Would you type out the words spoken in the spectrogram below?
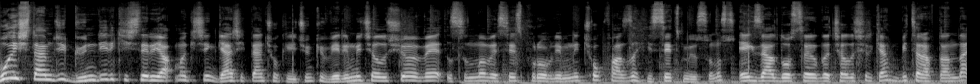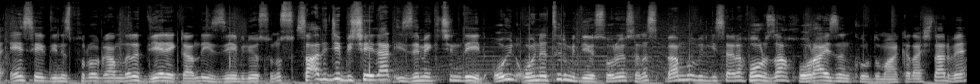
Bu işlemci gündelik işleri yapmak için gerçekten çok iyi. Çünkü verimli çalışıyor ve ısınma ve ses problemini çok fazla hissetmiyorsunuz. Excel dosyalarında çalışırken bir taraftan da en sevdiğiniz programları diğer ekranda izleyebiliyorsunuz. Sadece bir şeyler izlemek için değil, oyun oynatır mı diye soruyorsanız ben bu bilgisayara Forza Horizon kurdum arkadaşlar ve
